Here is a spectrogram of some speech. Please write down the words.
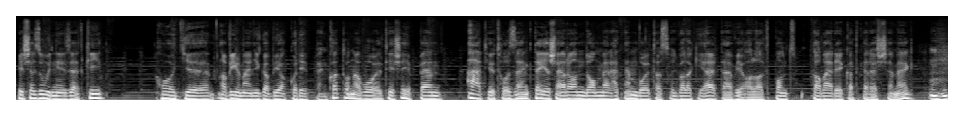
és ez úgy nézett ki, hogy a Vilmányi Gabi akkor éppen katona volt, és éppen átjött hozzánk, teljesen random, mert hát nem volt az, hogy valaki eltávja alatt pont tavárékat keresse meg. Uh-huh.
